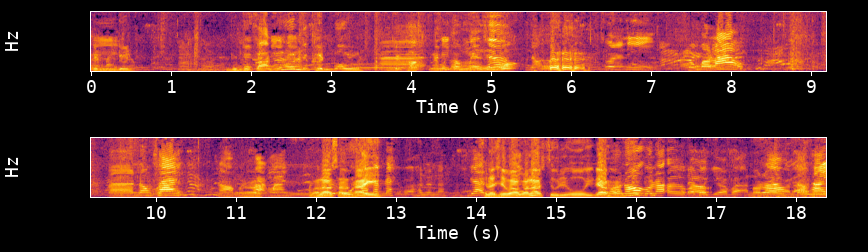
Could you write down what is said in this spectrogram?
ขึ้นเดือนบุญทุการพูนจะขึ้นบ่อยู่อ่าจะคักอันนี้ของเมนเชอร์ส่วนอันนี้ของบอลเล่าอ่าน้องชาย เนาะคนฝากมาวาลาสาวไทยญาติฉันชื่อว่าวาลาสตูดิโออีกแล้วเนาะบอลเล่าเออว่าบอลเล่าสาวไทย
